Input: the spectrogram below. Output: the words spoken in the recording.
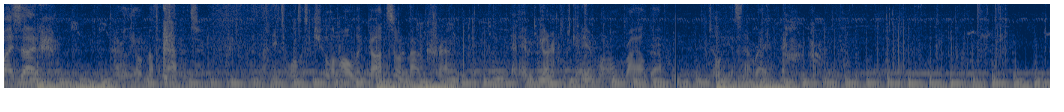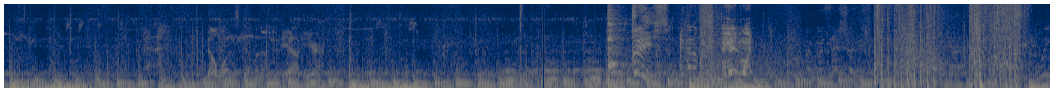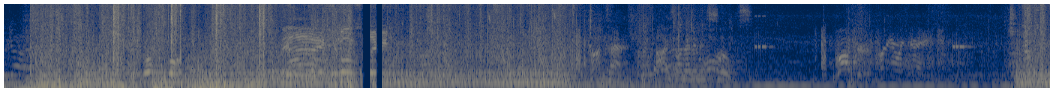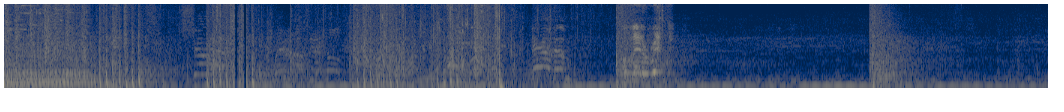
my side. I really hope nothing happens. I need to always kill them all let God sort them out crap. That heavy gunner keeps getting everyone all riled up. I'm telling you, it's not right. no one's dumb enough to be out here. Jeez! I got him! I hit one. On enemy troops! Roger, three to engage. Nailed him! I'll let her rip.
